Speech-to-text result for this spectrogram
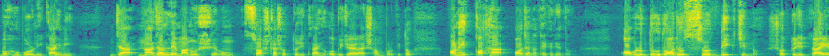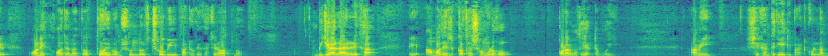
বহু বর্ণিক কাহিনী যা না জানলে মানুষ এবং স্রষ্টা সত্যজিৎ রায় ও বিজয় রায় সম্পর্কিত অনেক কথা অজানা থেকে যেত। অবলুপ্ত হতো অজস্র দিক চিহ্ন সত্যজিৎ রায়ের অনেক অজানা তথ্য এবং সুন্দর ছবি পাঠকের কাছে রত্ন। বিজয়ালয়ের রেখা এই আমাদের কথা সংগ্রহ করার মতোই একটা বই। আমি সেখান থেকেই এটি পাঠ করলাম।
